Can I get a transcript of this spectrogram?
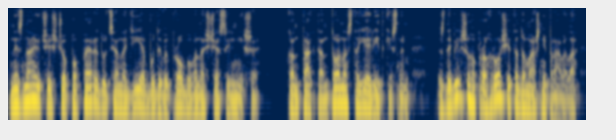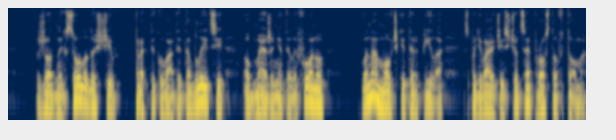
не знаючи, що попереду ця надія буде випробувана ще сильніше. Контакт Антона стає рідкісним, здебільшого про гроші та домашні правила. Жодних солодощів, практикувати таблиці, обмеження телефону. Вона мовчки терпіла, сподіваючись, що це просто втома.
